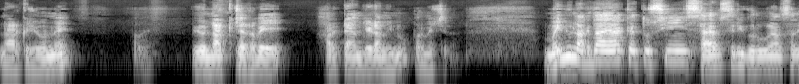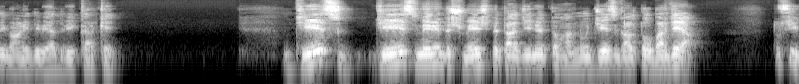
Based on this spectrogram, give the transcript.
ਨਰਕ ਜੂਨ ਮੇ ਪਵੇ ਵੀ ਉਹ ਨਰਕ ਚ ਰਵੇ, ਹਰ ਟਾਈਮ ਜਿਹੜਾ ਮੈਨੂੰ ਪਰਮੇਸ਼ਰ ਮੈਨੂੰ ਲੱਗਦਾ ਆ ਕਿ ਤੁਸੀਂ ਸਾਹਿਬ ਸ੍ਰੀ ਗੁਰੂ ਗ੍ਰੰਥ ਸਾਹਿਬ ਦੀ ਬਾਣੀ ਦੀ ਬੇਅਦਬੀ ਕਰਕੇ, ਜਿਸ ਜਿਸ ਮੇਰੇ ਦਸ਼ਮੇਸ਼ ਪਿਤਾ ਜੀ ਨੇ ਤੁਹਾਨੂੰ ਜਿਸ ਗੱਲ ਤੋਂ ਵਰਜਿਆ, ਤੁਸੀਂ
